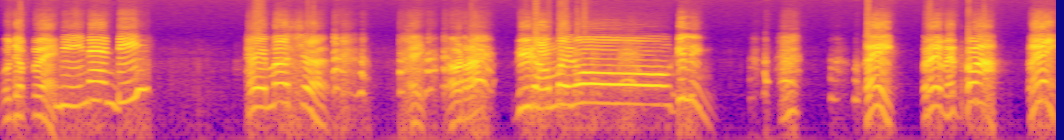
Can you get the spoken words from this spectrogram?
నువ్వు చెప్పవే. నేనే అండి హే మాస్టర్. ఏయ్, ఎవడ్రా? వీడు అమ్మాయిలో వెతవా రేయ్.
